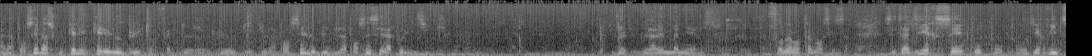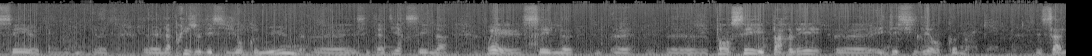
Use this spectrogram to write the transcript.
à la pensée, parce que quel est, quel est le but en fait de, de- de- de la pensée? Le but de la pensée, c'est la politique. De la même manière. Fondamentalement, c'est ça. C'est-à-dire, c'est, pour, pour- pour dire vite, c'est euh, euh, euh, la prise de décision commune, c'est-à-dire, c'est la, c'est le penser et parler et décider en commun. C'est ça la,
